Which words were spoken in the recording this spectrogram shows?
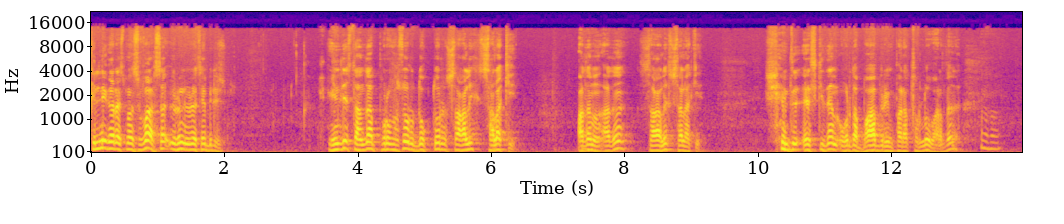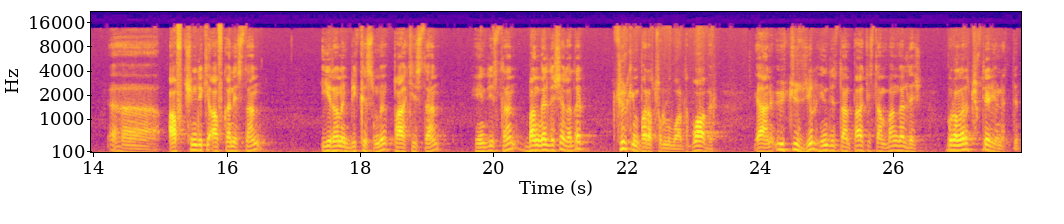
Klinik araştırması varsa ürün üretebilir. Hindistan'da Profesör Doktor Salih Salaki. Adamın adı Salih Salaki. Şimdi eskiden orada Babür İmparatorluğu vardı. Ee, Af, şimdiki Afganistan, İran'ın bir kısmı, Pakistan, Hindistan, Bangladeş'e kadar Türk İmparatorluğu vardı, Babür. Yani 300 yıl Hindistan, Pakistan, Bangladeş buraları Türkler yönetti.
